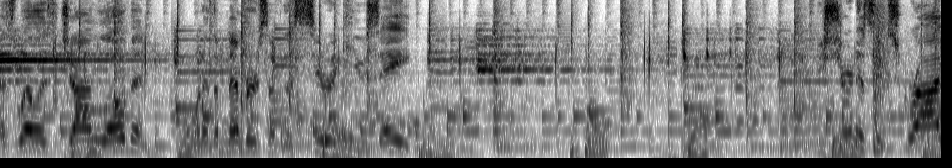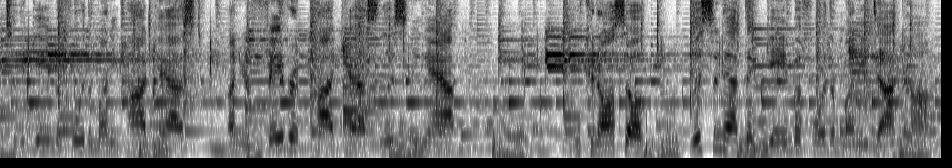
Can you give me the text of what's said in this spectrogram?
as well as John Lobon, one of the members of the Syracuse Eight. Sure to subscribe to the Game Before the Money podcast on your favorite podcast listening app. You can also listen at thegamebeforethemoney.com.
